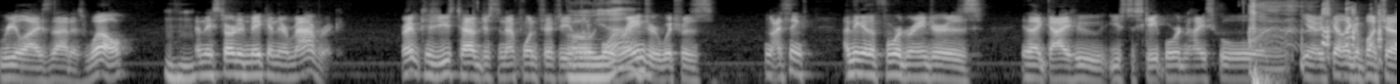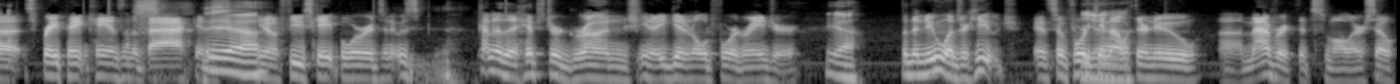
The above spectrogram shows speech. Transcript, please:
realized that as well, Mm-hmm. and they started making their Maverick, right? Because you used to have just an F-150 and then Oh, a Ford yeah. Ranger, which was, you know, I think, I think of the Ford Ranger as you know, that guy who used to skateboard in high school and you know, he's got like a bunch of spray paint cans in the back, and Yeah. you know, a few skateboards, and it was kind of the hipster grunge. You know, you get an old Ford Ranger, Yeah. but the new ones are huge, and so Ford came out with their new uh, Maverick that's smaller. So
